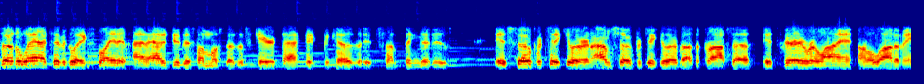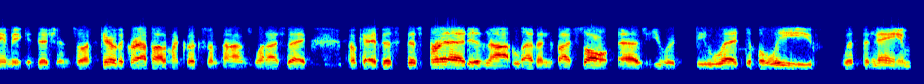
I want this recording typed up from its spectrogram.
So the way I typically explain it, I, I do this almost as a scare tactic because it's something that is is so particular, and I'm so particular about the process. It's very reliant on a lot of ambient conditions. So I scare the crap out of my cooks sometimes when I say, okay, this this bread is not leavened by salt as you would be led to believe with the name.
